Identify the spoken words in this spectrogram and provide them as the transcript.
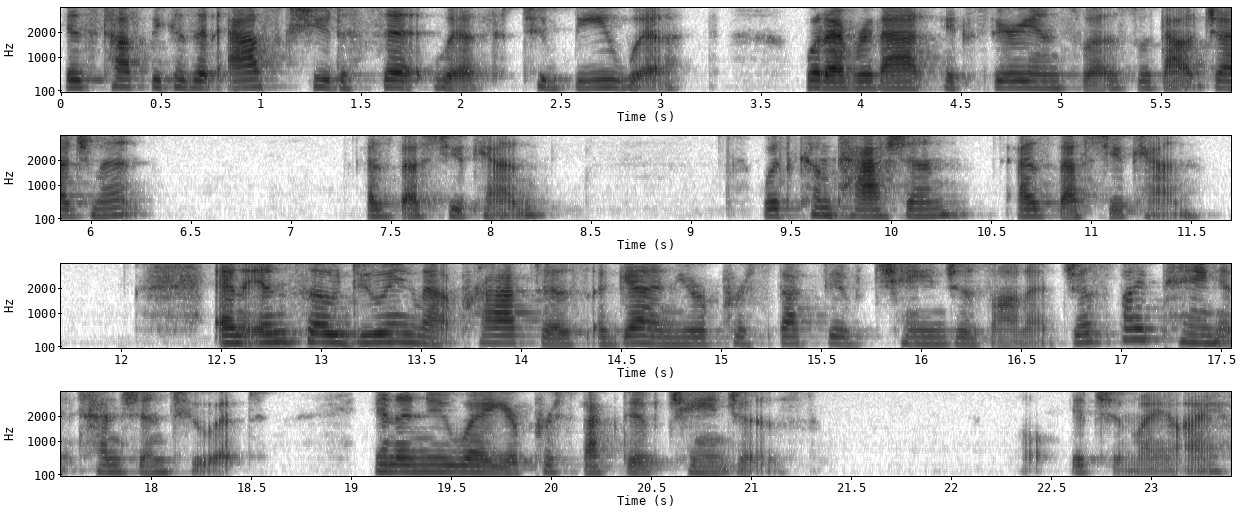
is tough because it asks you to sit with, to be with whatever that experience was without judgment as best you can, with compassion as best you can. And in so doing that practice, again, your perspective changes on it just by paying attention to it in a new way, your perspective changes. Itch in my eye.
